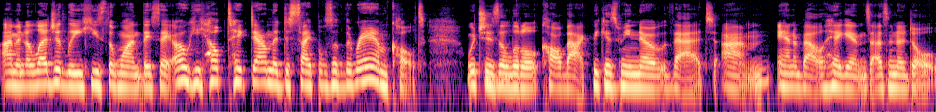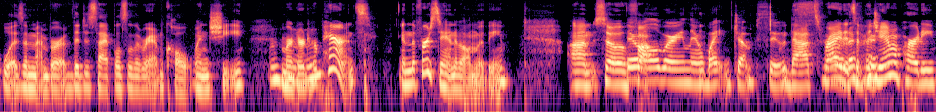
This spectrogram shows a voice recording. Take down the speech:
Um, and allegedly, he's the one they say, oh, he helped take down the disciples of the Ram cult, which is a little callback because we know that um, Annabelle Higgins, as an adult, was a member of the disciples of the Ram cult when she murdered her parents in the first Annabelle movie. Um, so They're fa- all wearing their white jumpsuits. that's right. It's a pajama party.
